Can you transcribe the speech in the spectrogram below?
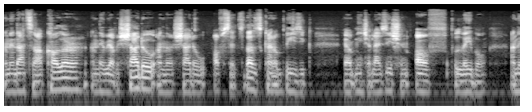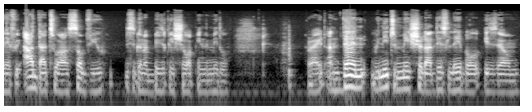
And then that's our color and then we have a shadow and a shadow offset. So that's kind of basic um, initialization of a label and then if we add that to our sub view this is going to basically show up in the middle right? And then we need to make sure that this label is um,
